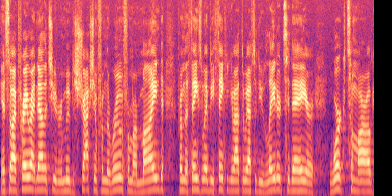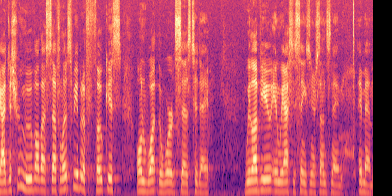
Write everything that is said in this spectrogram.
And so I pray right now that you would remove distraction from the room, from our mind, from the things we might be thinking about that we have to do later today or work tomorrow. God, just remove all that stuff and let us be able to focus on what the Word says today. We love you, and we ask these things in your Son's name. Amen.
